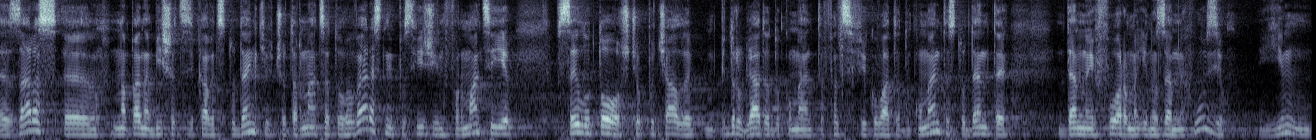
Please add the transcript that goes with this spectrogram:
Е, Зараз, е, напевно, більше цікавить студентів. 14 вересня по свіжій інформації, в силу того, що почали підробляти документи, фальсифікувати документи, студенти денної форми іноземних вузів, їм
